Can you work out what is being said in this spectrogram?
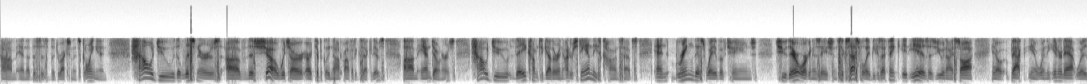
um, and that this is the direction it's going in. How do the listeners of this show, which are, are typically nonprofit executives um, and donors, how do they come together and understand these concepts and bring this wave of change to their organization successfully because I think it is as you and I saw you know back you know when the internet was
